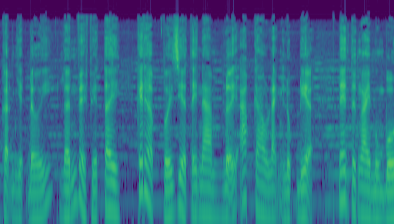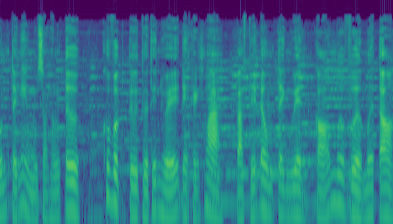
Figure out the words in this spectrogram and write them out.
cận nhiệt đới lấn về phía Tây kết hợp với rìa Tây Nam lưỡi áp cao lạnh lục địa nên từ ngày mùng 4 tới ngày mùng 6 tháng 4, khu vực từ Thừa Thiên Huế đến Khánh Hòa và phía đông Tây Nguyên có mưa vừa mưa to,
